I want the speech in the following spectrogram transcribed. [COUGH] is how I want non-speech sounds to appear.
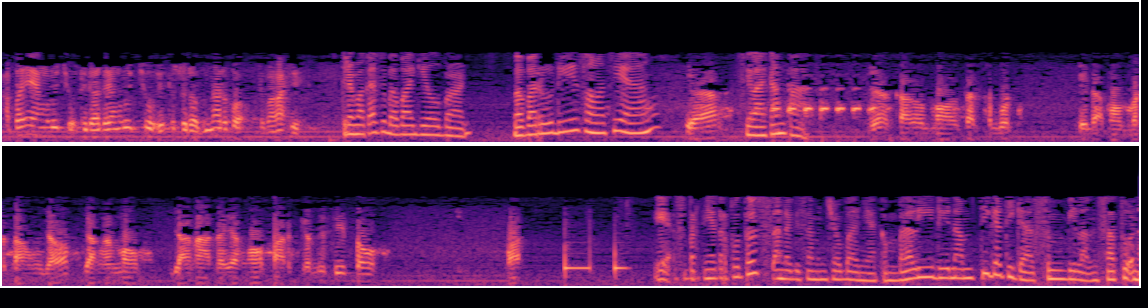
Apa yang lucu? Tidak ada yang lucu. Itu sudah benar kok. Terima kasih. Terima kasih Bapak Gilbert. Bapak Rudi, selamat siang. Ya, Silakan Pak. ya kalau mau tersebut tidak mau bertanggung jawab, jangan mau jangan ada yang mau parkir di situ. Pak, Iya, sepertinya terputus. Anda bisa mencobanya kembali di 6339160.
